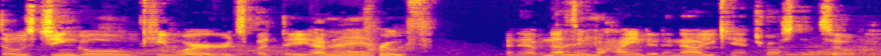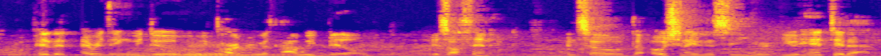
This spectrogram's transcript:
those jingle keywords, but they have right. no proof and they have nothing right. behind it. And now you can't trust it. So Pivot, everything we do, who we partner with, how we build is authentic. And so the Ocean Agency, you, you hinted at it.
